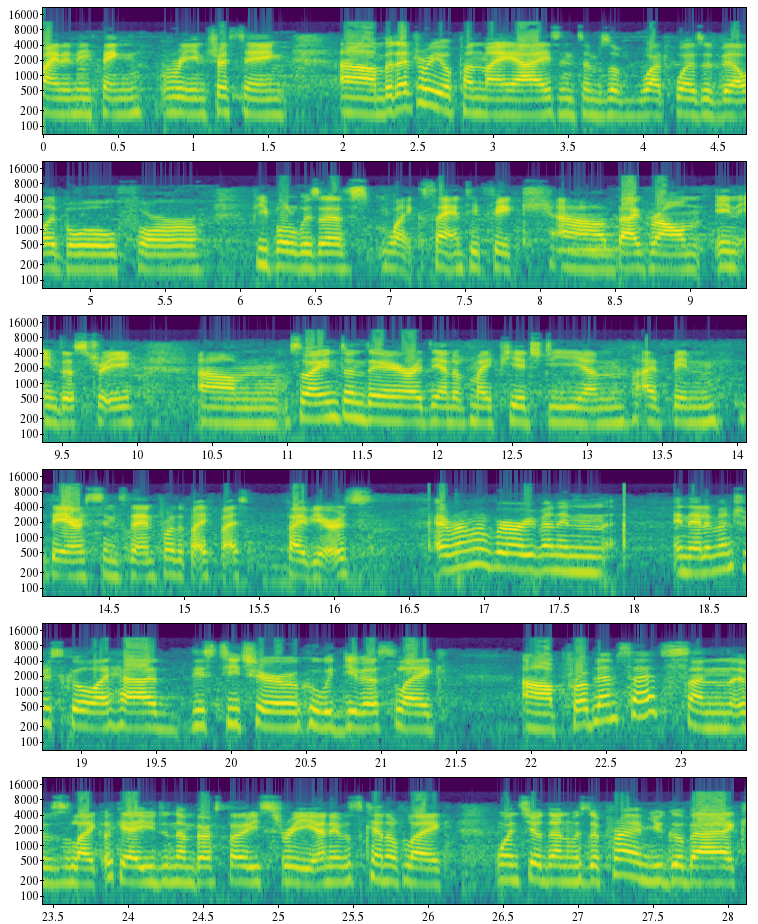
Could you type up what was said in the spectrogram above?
find anything really interesting. Um, but that really opened my eyes in terms of what was available for people with a like scientific uh, background in industry. Um, so I interned there at the end of my PhD, and I've been there since then for the five, five, five years. I remember even in in elementary school, I had this teacher who would give us like uh, problem sets and it was like okay you do number 33 and it was kind of like once you're done with the problem you go back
